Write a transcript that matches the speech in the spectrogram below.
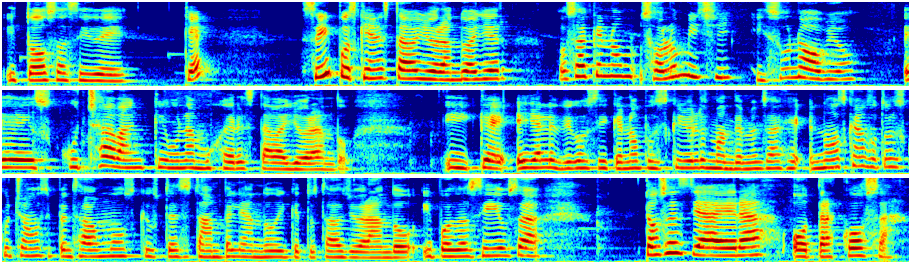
Y todos así de, ¿qué? Sí, pues ¿quién estaba llorando ayer? O sea que no, solo Michi y su novio eh, escuchaban que una mujer estaba llorando y que ella les dijo así que no, pues es que yo les mandé mensaje, no es que nosotros escuchamos y pensábamos que ustedes estaban peleando y que tú estabas llorando y pues así, o sea, entonces ya era otra cosa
